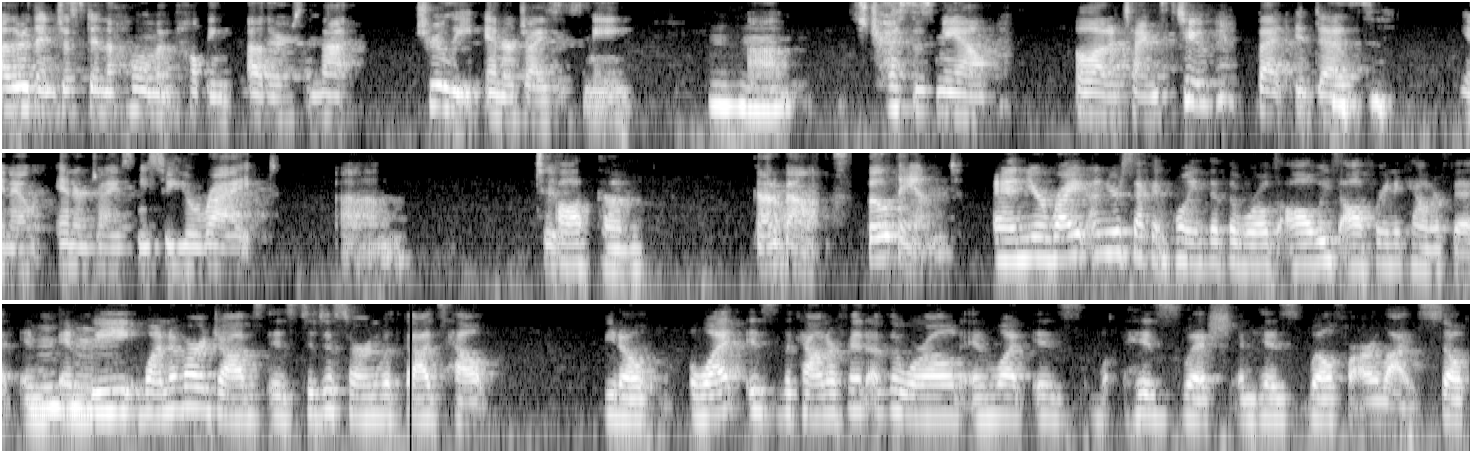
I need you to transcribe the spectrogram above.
Other than just in the home, I'm helping others, and that truly energizes me. Mhm. Um, stresses me out a lot of times too, but it does, you know, energize me. So you're right. Um, to awesome got to balance both and. And you're right on your second point that the world's always offering a counterfeit. And, and we, one of our jobs is to discern with God's help, you know, what is the counterfeit of the world and what is his wish and his will for our lives. So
